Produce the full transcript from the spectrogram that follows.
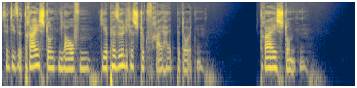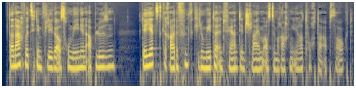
Sind diese drei Stunden Laufen, die ihr persönliches Stück Freiheit bedeuten. Drei Stunden. Danach wird sie den Pfleger aus Rumänien ablösen, der jetzt gerade fünf Kilometer entfernt den Schleim aus dem Rachen ihrer Tochter absaugt.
